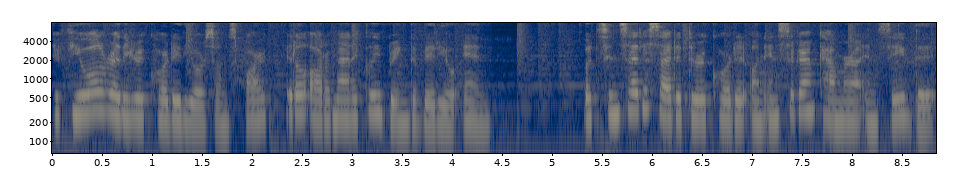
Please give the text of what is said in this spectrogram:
If you already recorded yours on Spark, it'll automatically bring the video in. But since I decided to record it on Instagram camera and saved it,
